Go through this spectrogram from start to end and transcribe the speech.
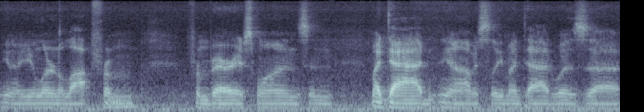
you know, you learn a lot from from various ones. And my dad, you know, obviously my dad was uh,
